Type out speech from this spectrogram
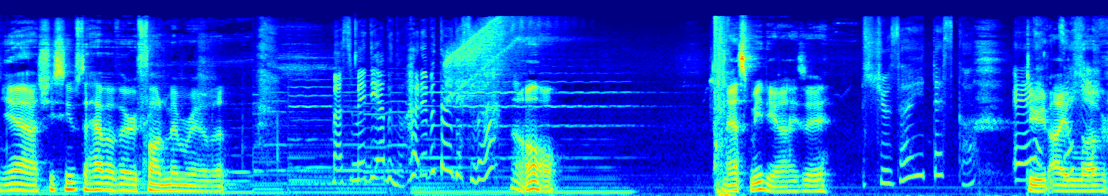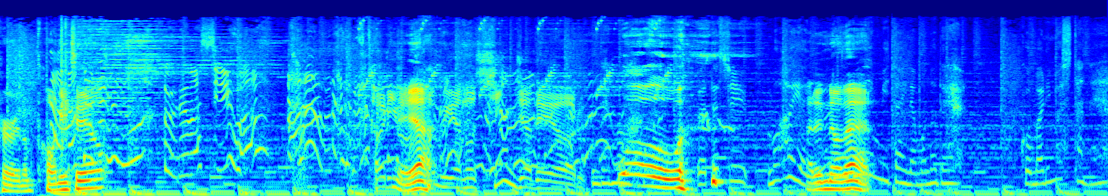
Yeah, she seems to have a very fond memory of it. マスメディア部の晴れ舞台ですわ Oh, mass media, I see. 取材ですか Dude, I love her in a ponytail. 麗しいわ二人 Yeah. はかぐやの信者である Whoa. 私もはや I didn't know that. 困りましたね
